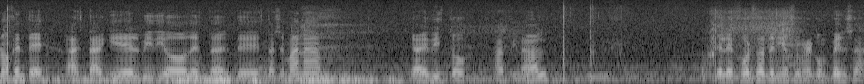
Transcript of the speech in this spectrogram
Bueno gente, hasta aquí el vídeo de, esta, semana. Ya habéis visto, al final el esfuerzo ha tenido su recompensa.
